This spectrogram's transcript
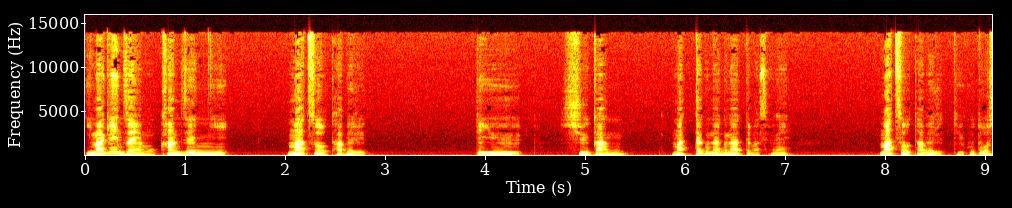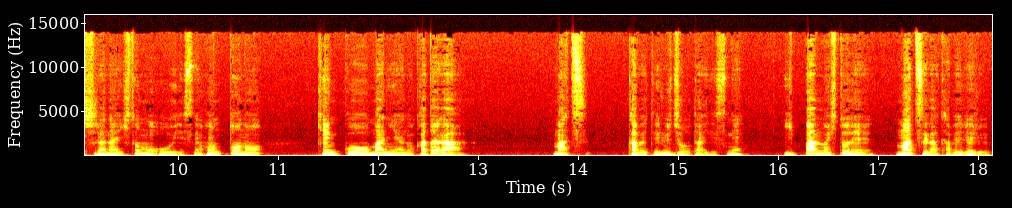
今現在はもう完全に松を食べるっていう習慣全くなくなってますよね。松を食べるっていうことを知らない人も多いですね。本当の健康マニアの方が松食べてる状態ですね。一般の人で松が食べれる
